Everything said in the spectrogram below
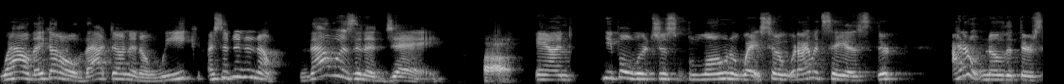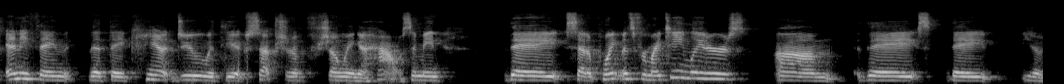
Wow, they got all that done in a week. I said, No, no, no, that was in a day. Uh, and people were just blown away. So, what I would say is, there, I don't know that there's anything that they can't do with the exception of showing a house. I mean, they set appointments for my team leaders. Um, they they you know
